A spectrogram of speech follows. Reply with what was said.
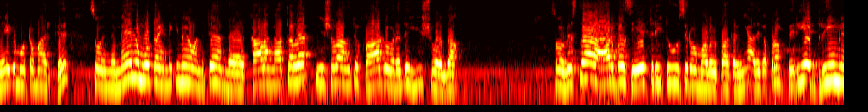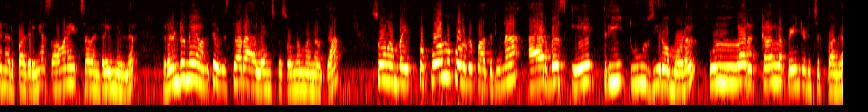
மேகமூட்டமாக இருக்குது ஸோ இந்த மேகமூட்டம் என்றைக்குமே வந்துட்டு அந்த காலங்காத்தால் யூஸ்வலாக வந்துட்டு ஃபாக் வர்றது யூஸ்வல் தான். So Vistara Airbus A three two zero model பார்க்குறீங்க. அதுக்கப்புறம் பெரிய ட்ரீம் லைனர் பார்க்குறீங்க. செவன் எயிட் செவன் ட்ரீம் லைனர் ரெண்டுமே வந்துட்டு விஸ்தாரா ஏர்லைன்ஸ்க்கு சொந்தமானது தான் ஸோ நம்ம இப்போ போக போகிறது பார்த்துட்டிங்கன்னா Airbus A three two zero model ஃபுல்லாக ரெட் கலரில் பெயிண்ட் அடிச்சிருப்பாங்க.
